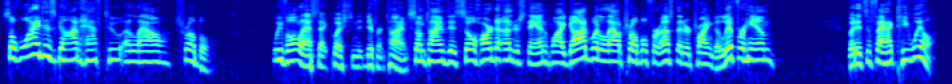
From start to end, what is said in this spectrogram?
So, why does God have to allow trouble? We've all asked that question at different times. Sometimes it's so hard to understand why God would allow trouble for us that are trying to live for Him, but it's a fact, He will.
